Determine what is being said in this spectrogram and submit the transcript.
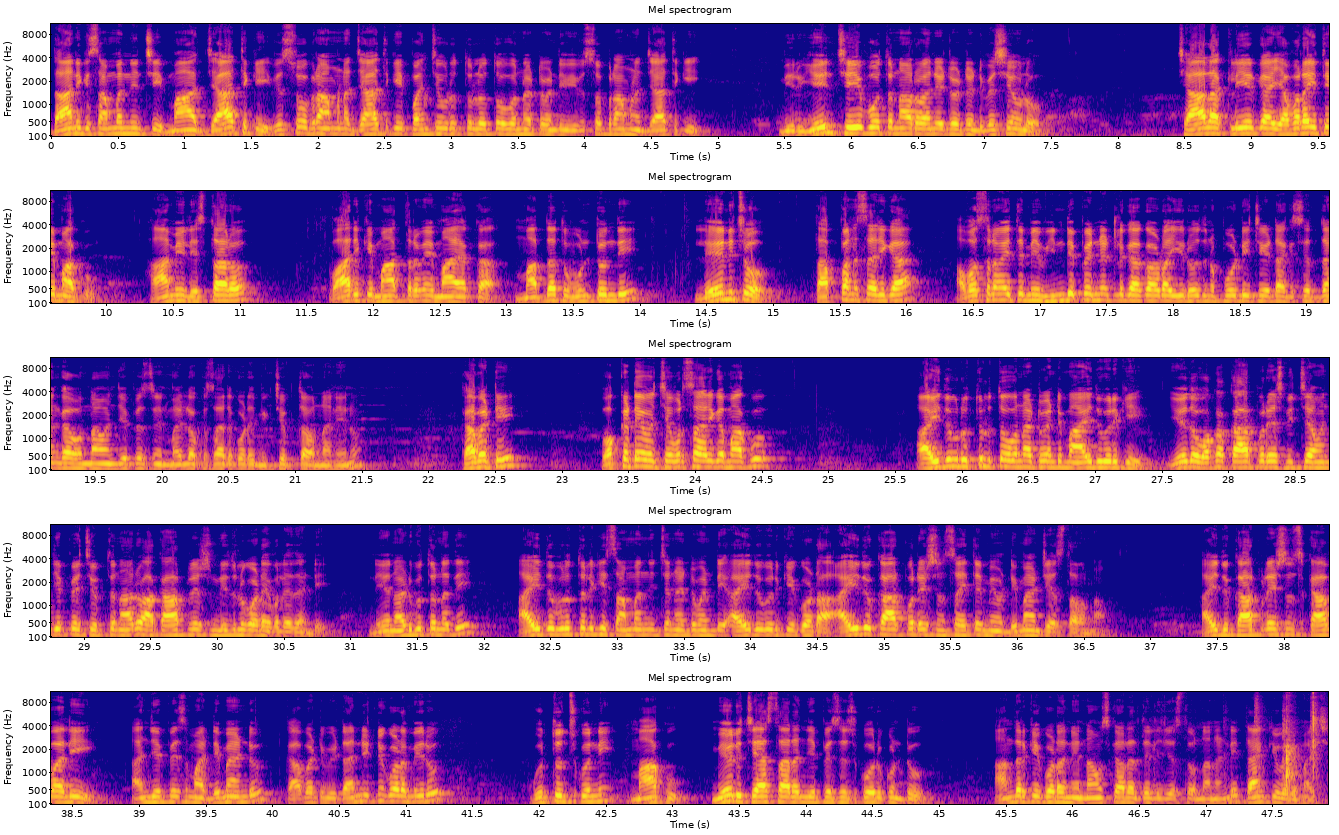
దానికి సంబంధించి మా జాతికి విశ్వబ్రాహ్మణ జాతికి పంచవృత్తులతో ఉన్నటువంటి విశ్వబ్రాహ్మణ జాతికి మీరు ఏం చేయబోతున్నారో అనేటటువంటి విషయంలో చాలా క్లియర్గా ఎవరైతే మాకు హామీలు ఇస్తారో వారికి మాత్రమే మా యొక్క మద్దతు ఉంటుంది. లేనిచో తప్పనిసరిగా అవసరమైతే మేము ఇండిపెండెంట్గా కూడా ఈ రోజున పోటీ చేయడానికి సిద్ధంగా ఉన్నామని చెప్పేసి నేను మళ్ళీ ఒకసారి కూడా మీకు చెప్తా ఉన్నాను నేను. కాబట్టి ఒక్కటే చివరిసారిగా మాకు ఐదు వృత్తులతో ఉన్నటువంటి మా ఐదుగురికి ఏదో ఒక కార్పొరేషన్ ఇచ్చామని చెప్పి చెప్తున్నారు. ఆ కార్పొరేషన్ నిధులు కూడా ఇవ్వలేదండి. నేను అడుగుతున్నది ఐదు వృత్తులకి సంబంధించినటువంటి ఐదుగురికి కూడా ఐదు కార్పొరేషన్స్ అయితే మేము డిమాండ్ చేస్తూ ఉన్నాం. ఐదు కార్పొరేషన్స్ కావాలి అని చెప్పేసి మా డిమాండ్. కాబట్టి వీటన్నిటిని కూడా మీరు గుర్తుంచుకుని మాకు మేలు చేస్తారని చెప్పేసి కోరుకుంటూ అందరికీ కూడా నేను నమస్కారాలు తెలియజేస్తున్నానండి. Thank you very much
